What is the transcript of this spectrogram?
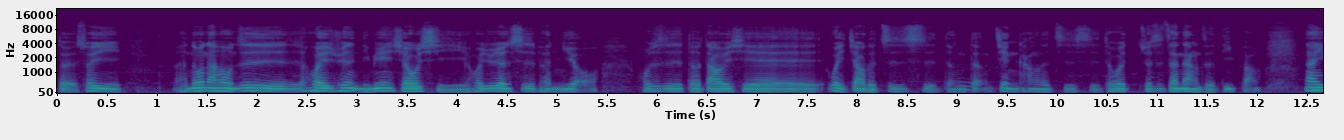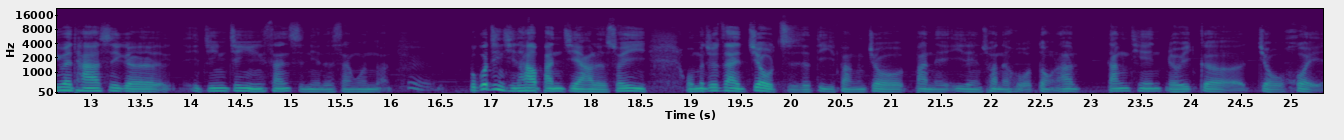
对，所以很多男同志会去里面休息，会去认识朋友，或者是得到一些卫教的知识等等健康的知识，都会就是在那样子的地方。那因为它是一个已经经营三十年的三温暖。嗯。不过近期他要搬家了，所以我们就在旧址的地方就办了一连串的活动。然后当天有一个酒会，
